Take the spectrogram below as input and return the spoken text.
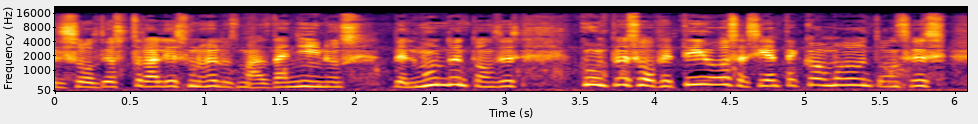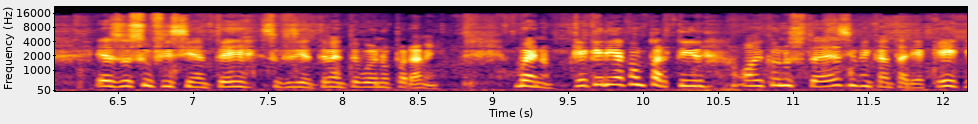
el sol de Australia es uno de los más dañinos del mundo, entonces cumple su objetivo, se siente cómodo, entonces eso es suficiente, suficientemente bueno para mí. Bueno, ¿qué quería compartir hoy con ustedes? Y me encantaría que,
